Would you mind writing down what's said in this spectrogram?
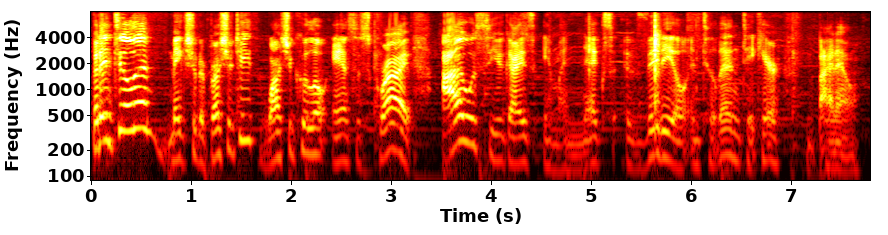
But until then, make sure to brush your teeth, wash your culo, and subscribe. I will see you guys in my next video. Until then, take care. Bye now.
